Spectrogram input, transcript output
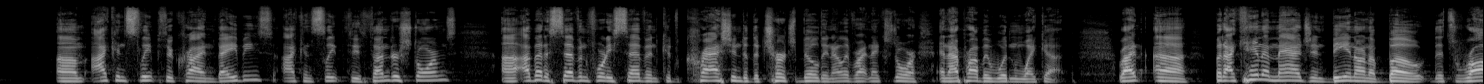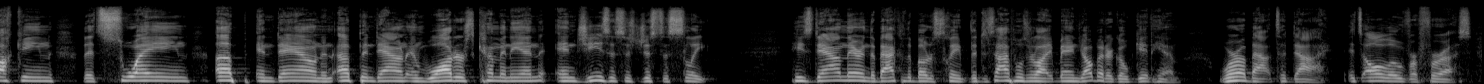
Um, I can sleep through crying babies, I can sleep through thunderstorms. Uh, I bet a 747 could crash into the church building. I live right next door, and I probably wouldn't wake up, right? Uh, but I can't imagine being on a boat that's rocking, that's swaying up and down and up and down, and water's coming in, and Jesus is just asleep. He's down there in the back of the boat asleep. The disciples are like, Man, y'all better go get him we're about to die. It's all over for us.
